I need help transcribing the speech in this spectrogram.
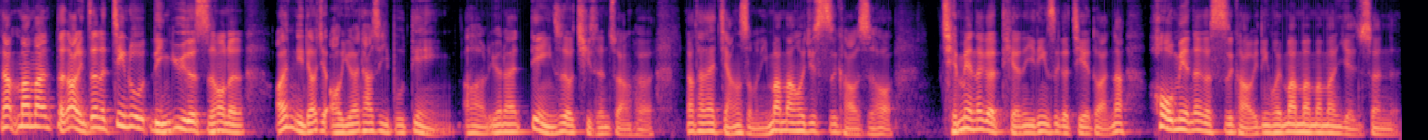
那慢慢等到你真的进入领域的时候呢，哎，你了解哦，原来它是一部电影啊，原来电影是有起承转合，那他在讲什么？你慢慢会去思考的时候。前面那个甜一定是个阶段，那后面那个思考一定会慢慢慢慢延伸的。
